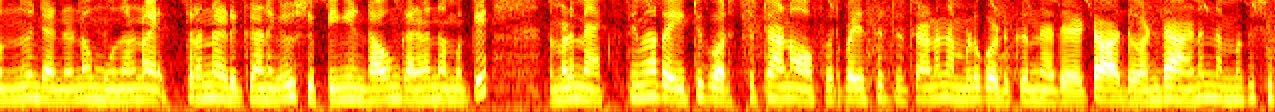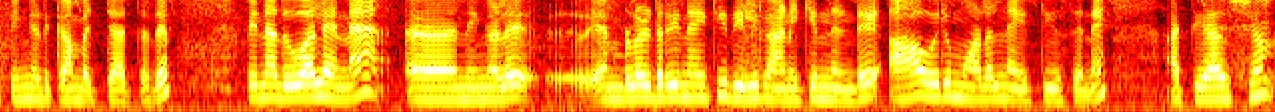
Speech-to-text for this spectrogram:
ഒന്നും രണ്ടെണ്ണം മൂന്നെണ്ണം എത്ര എണ്ണം എടുക്കുകയാണെങ്കിലും ഷിപ്പിംഗ് ഉണ്ടാവും. കാരണം നമുക്ക് നമ്മൾ മാക്സിമം റേറ്റ് കുറച്ചിട്ടാണ് ഓഫർ പ്രൈസ് ഇട്ടിട്ടാണ് നമ്മൾ കൊടുക്കുന്നത് കേട്ടോ. അതുകൊണ്ടാണ് നമുക്ക് ഷിപ്പിംഗ് എടുക്കാൻ പറ്റാത്തത്. പിന്നെ അതുപോലെ തന്നെ നിങ്ങൾ എംബ്രോയ്ഡറി നൈറ്റി ഇതിൽ കാണിക്കുന്നുണ്ട്. ആ ഒരു മോഡൽ നൈറ്റീസിന് അത്യാവശ്യം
